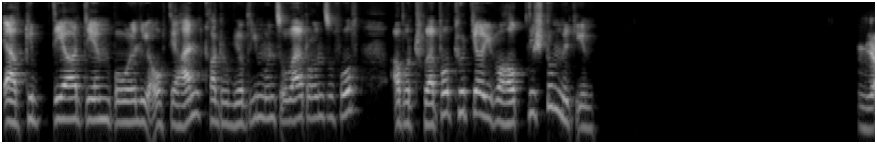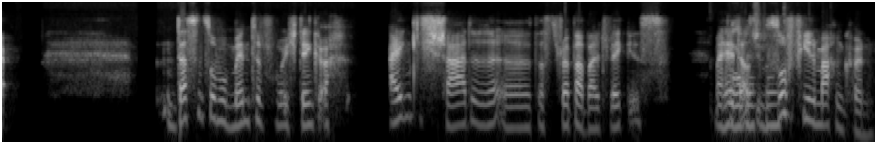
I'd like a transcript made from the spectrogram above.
er gibt der dem Broly auch die Hand, gratuliert ihm und so weiter und so fort. Aber Trapper tut ja überhaupt nicht dumm mit ihm. Ja. Das sind so Momente, wo ich denke, ach, eigentlich schade, äh, dass Trapper bald weg ist. Man hätte ja, aus ihm so viel machen können.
